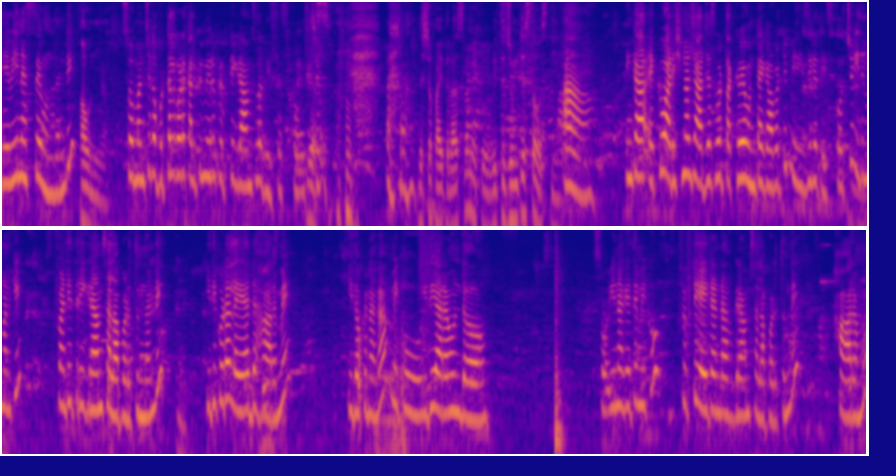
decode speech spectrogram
హెవీనెస్సే ఉందండి. అవును మ్యామ్. సో మంచిగా బుట్టలు కూడా కలిపి మీరు ఫిఫ్టీ గ్రామ్స్లో తీసేసుకోవచ్చు. జస్ట్ ఫైవ్ తులాస్లో మీకు విత్ జుమ్కిస్తో వస్తుంది. ఇంకా ఎక్కువ అడిషనల్ ఛార్జెస్ కూడా తక్కువే ఉంటాయి కాబట్టి మీరు ఈజీగా తీసుకోవచ్చు. ఇది మనకి ట్వంటీ త్రీ గ్రామ్స్ అలా పడుతుందండి. ఇది కూడా లేయర్డ్ హారమే. ఇది ఒక నగ. మీకు ఇది అరౌండ్ సో ఈ నగ అయితే మీకు fifty eight and half grams అలా పడుతుంది హారము.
